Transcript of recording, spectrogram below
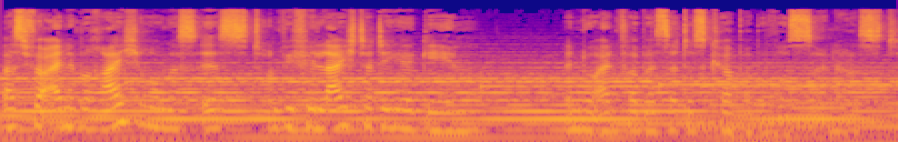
was für eine Bereicherung es ist und wie viel leichter Dinge gehen, wenn du ein verbessertes Körperbewusstsein hast.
